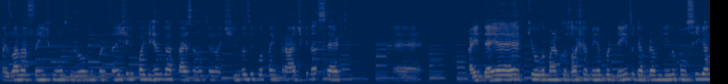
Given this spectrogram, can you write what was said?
mas lá na frente, num outro jogo importante, ele pode resgatar essas alternativas e botar em prática e dar certo. É, a ideia é que o Marcos Rocha venha por dentro, o Gabriel Menino consiga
